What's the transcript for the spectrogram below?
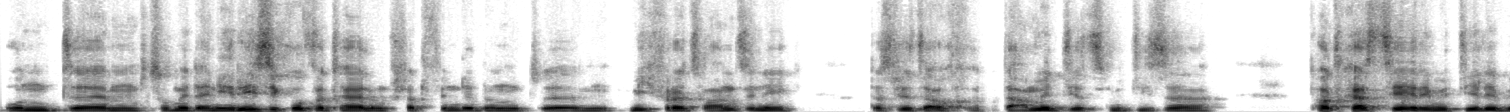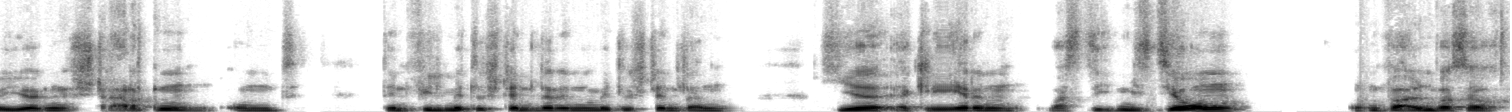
und ähm, somit eine Risikoverteilung stattfindet. Und ähm, mich freut es wahnsinnig, dass wir jetzt auch damit jetzt mit dieser Podcast-Serie mit dir, lieber Jürgen, starten und den vielen Mittelständlerinnen und Mittelständlern hier erklären, was die Mission und vor allem was auch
